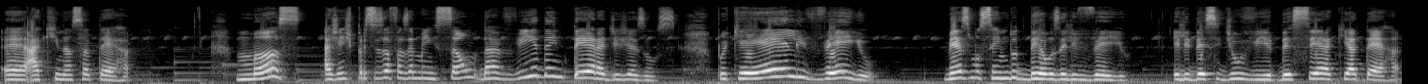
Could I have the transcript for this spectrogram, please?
é, aqui nessa terra. Mas a gente precisa fazer menção da vida inteira de Jesus, porque ele veio, mesmo sendo Deus, ele veio ele decidiu vir, descer aqui à terra.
